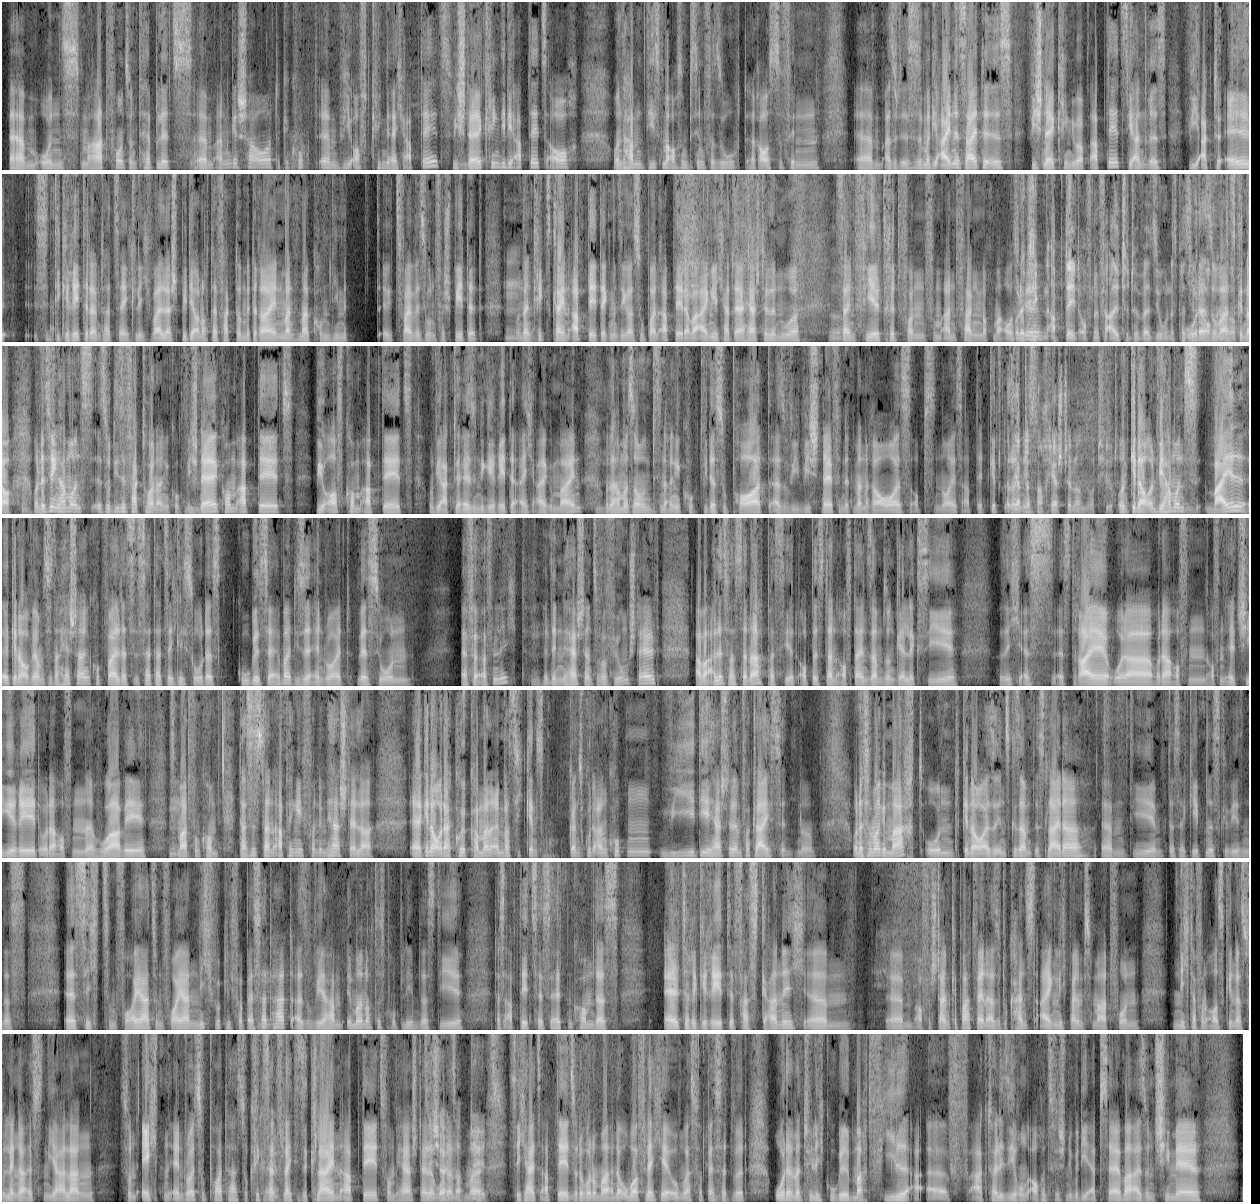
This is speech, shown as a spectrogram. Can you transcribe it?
ähm, uns Smartphones und Tablets ähm, angeschaut, geguckt, ähm, wie oft kriegen die eigentlich Updates, wie schnell kriegen die die Updates auch und haben diesmal auch so ein bisschen versucht herauszufinden, ähm, also das ist immer die eine Seite ist, wie schnell kriegen die überhaupt Updates, die andere ist, wie aktuell sind die Geräte dann tatsächlich, weil da spielt ja auch noch der Faktor mit rein, manchmal kommen die mit äh, zwei Versionen verspätet. Mhm. Und dann kriegt es klein Update, denkt man sich, oh, super ein Update, aber eigentlich hat der Hersteller nur seinen Fehltritt von, vom Anfang nochmal Oder ausge... kriegt ein Update auf eine veraltete Version. Das passiert Oder auch sowas, genau. Und deswegen haben wir uns so diese Faktoren angeguckt. Wie Mhm. schnell kommen Updates, wie oft kommen Updates und wie aktuell sind die Geräte eigentlich allgemein. Mhm. Und dann haben wir uns noch ein bisschen angeguckt, wie der Support, also wie, wie schnell findet man raus, ob es ein neues Update gibt Also oder ihr habt nicht. das nach Herstellern sortiert. Und genau, und wir haben uns, Mhm. weil, äh, genau, wir haben uns das nach Herstellern angeguckt, weil das ist ja tatsächlich so, dass Google selber diese Android-Version äh, veröffentlicht, Mhm. den Herstellern zur Verfügung stellt. Aber alles, was danach passiert, ob es dann auf dein Samsung Galaxy was ich, S, S3 oder, oder auf ein, auf ein LG-Gerät oder auf ein Huawei-Smartphone kommt, das ist dann abhängig von dem Hersteller. Äh, genau, da kann man einfach sich ganz, ganz gut angucken, wie die Hersteller im Vergleich sind. Ne? Und das haben wir gemacht und genau, also insgesamt ist leider ähm, die, das Ergebnis gewesen, dass es sich zum Vorjahr, zum Vorjahr nicht wirklich verbessert hat. Also wir haben immer noch das Problem, dass die, dass Updates sehr selten kommen, dass ältere Geräte fast gar nicht ähm, ähm, auf den Stand gebracht werden. Also du kannst eigentlich bei einem Smartphone nicht davon ausgehen, dass du länger als ein Jahr lang so einen echten Android-Support hast. Du kriegst Okay. dann vielleicht diese kleinen Updates vom Hersteller, wo dann nochmal Sicherheitsupdates. Sicherheitsupdates oder wo nochmal an der Oberfläche irgendwas verbessert wird. Oder natürlich Google macht viel äh, Aktualisierung auch inzwischen über die App selber. Also ein Gmail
